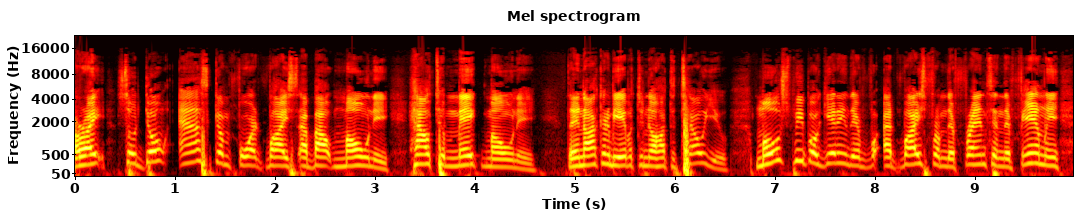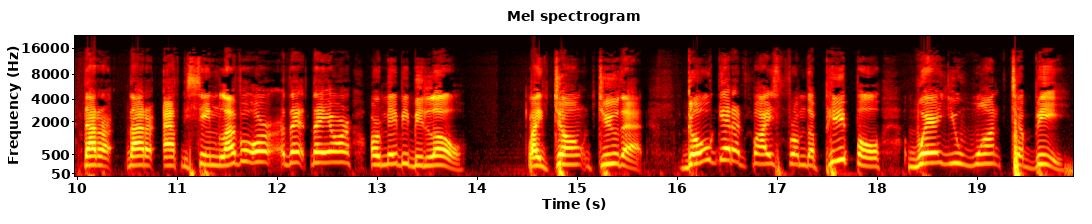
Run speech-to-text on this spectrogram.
All right? So don't ask them for advice about money, how to make money. They're not going to be able to know how to tell you. Most people are getting their advice from their friends and their family that are that are at the same level or that they are or maybe below. Like, don't do that. Go get advice from the people where you want to be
